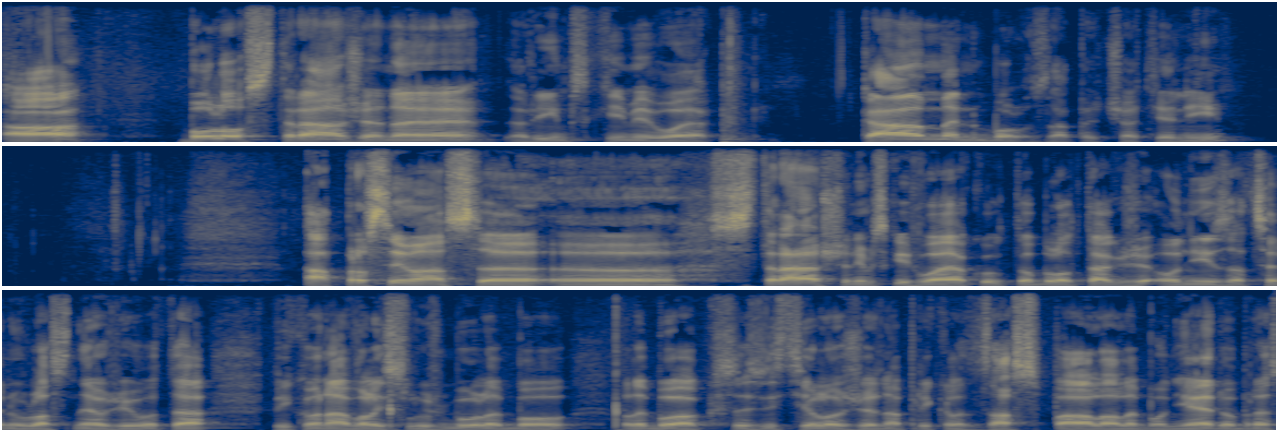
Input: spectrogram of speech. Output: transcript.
a bolo strážené rímskými vojakmi. Kámen bol zapečatený a prosím vás, e, e, stráž rímských vojakov to bylo tak, že oni za cenu vlastného života vykonávali službu, lebo, lebo ak se zistilo, že například zaspal alebo nie dobre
